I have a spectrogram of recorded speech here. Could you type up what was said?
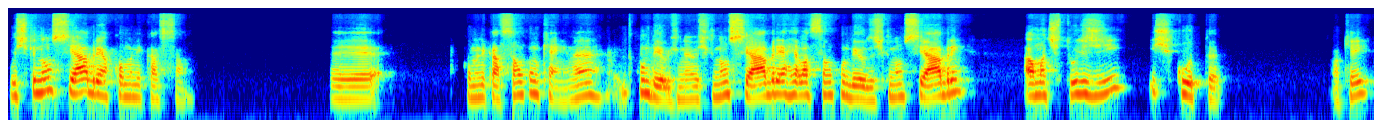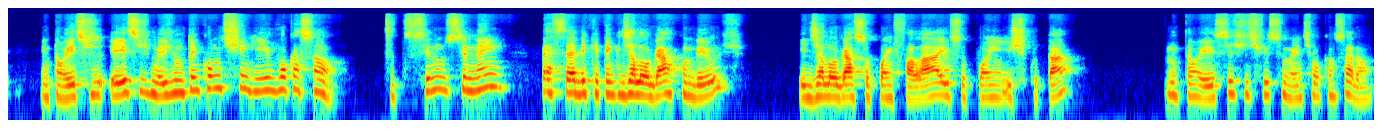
os que não se abrem à comunicação. É, comunicação com quem, né? Com Deus, né? Os que não se abrem à relação com Deus, os que não se abrem a uma atitude de escuta, ok? Então, esses, esses mesmo não tem como distinguir vocação. Se, se, se nem percebe que tem que dialogar com Deus, e dialogar supõe falar e supõe escutar, então esses dificilmente alcançarão,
